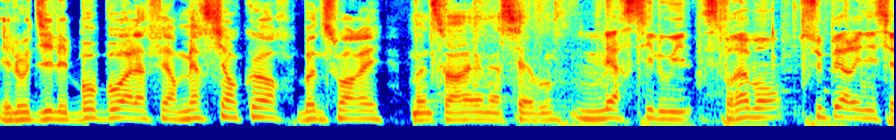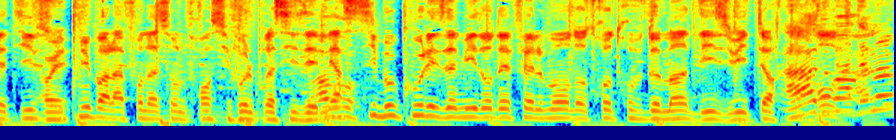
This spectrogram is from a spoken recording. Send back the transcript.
Elodie, les bobos à la ferme. Merci encore. Bonne soirée. Bonne soirée, merci à vous. Merci Louis. C'est Vraiment, super initiative, Oui. soutenue par la Fondation de France, il faut le préciser. Bravo. Merci beaucoup les amis d'On défait le monde. On se retrouve demain, 18h30. À demain. À demain.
